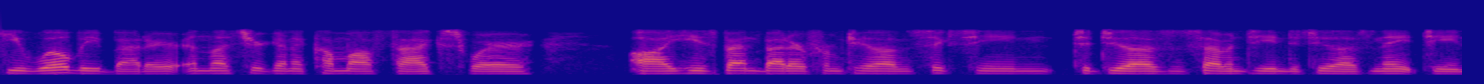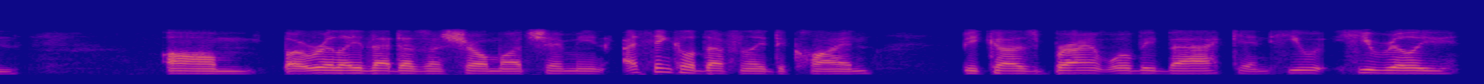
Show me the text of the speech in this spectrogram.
he will be better unless you're going to come off facts where uh he's been better from 2016 to 2017 to 2018. Um, but really that doesn't show much. I mean, I think he'll definitely decline because Bryant will be back and he he really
